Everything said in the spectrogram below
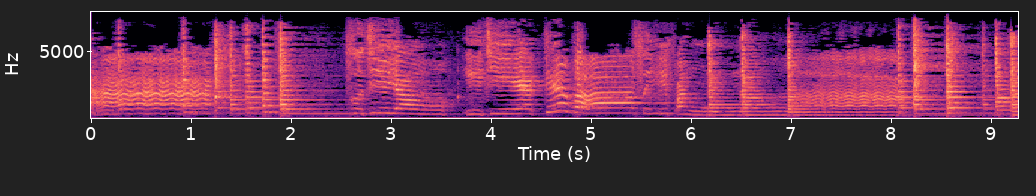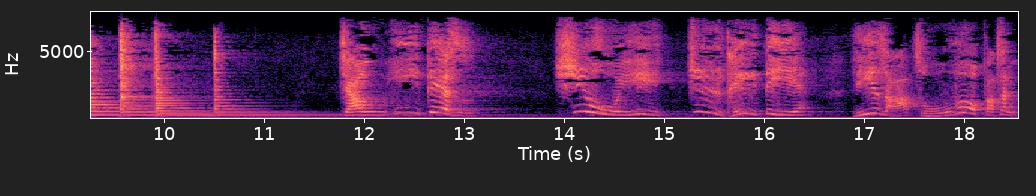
啊。自己要一件给万岁分啊！就一个是学艺具体的，立上坐卧不正，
